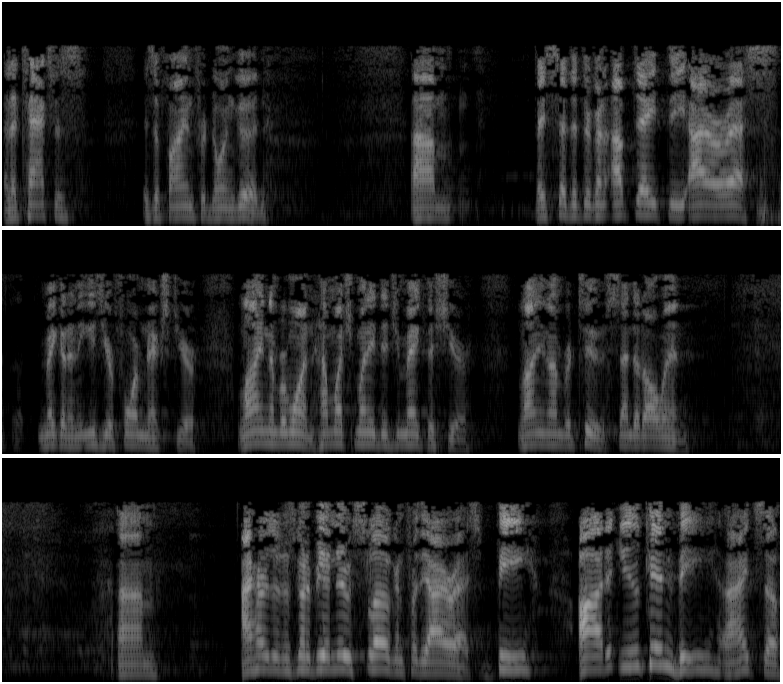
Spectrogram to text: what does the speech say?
and a tax is is a fine for doing good. Um, they said that they're going to update the IRS, make it an easier form next year. Line number one, how much money did you make this year? Line number two, send it all in. Um, I heard that there's going to be a new slogan for the IRS. Be audit you can be. All right. So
